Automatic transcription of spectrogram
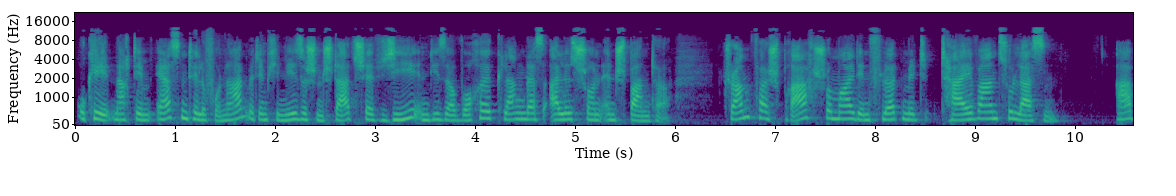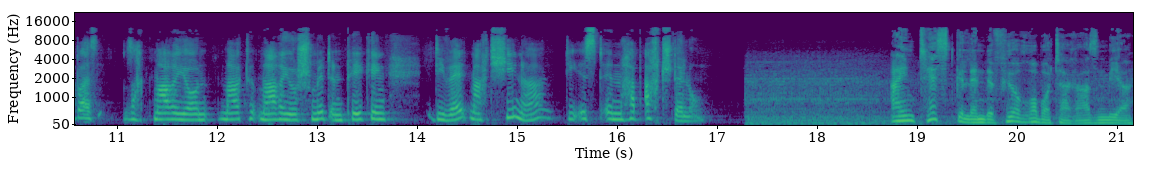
Okay, nach dem ersten Telefonat mit dem chinesischen Staatschef Xi in dieser Woche klang das alles schon entspannter. Trump versprach schon mal, den Flirt mit Taiwan zu lassen. Aber, sagt Mario, Mario Schmidt in Peking, die Weltmacht China, die ist in Hab-Acht-Stellung. Ein Testgelände für Roboterrasenmäher.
